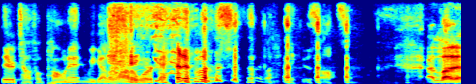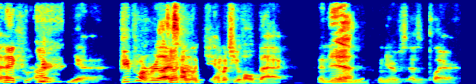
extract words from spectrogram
They're a tough opponent. We got a lot of work ahead of us. it was awesome. I love that. Nick, right. Yeah, people don't realize Tucker, how much how much you hold back in the yeah. when you're as a player.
